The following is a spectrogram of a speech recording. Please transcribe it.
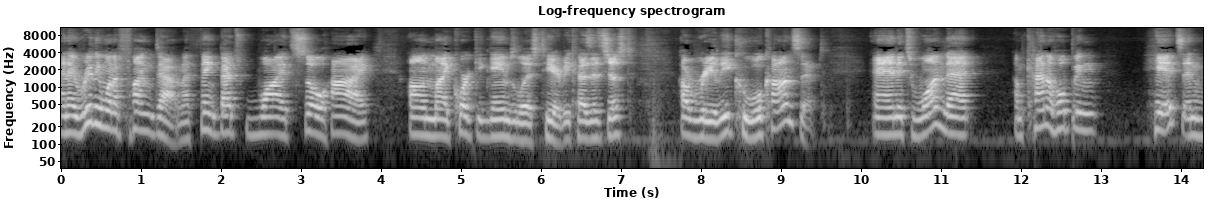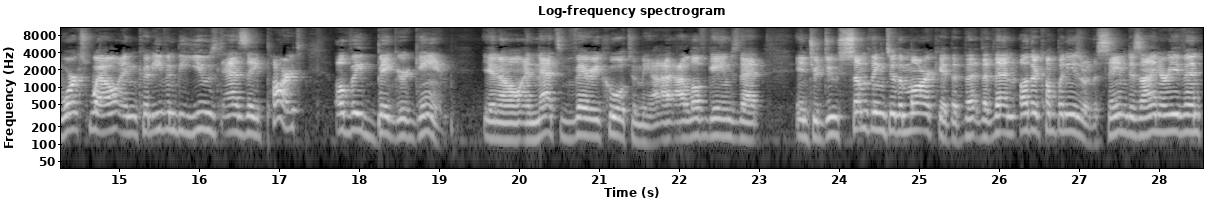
and I really want to find out. And I think that's why it's so high on my quirky games list here, because it's just a really cool concept. And it's one that I'm kind of hoping hits and works well and could even be used as a part of a bigger game. You know, and that's very cool to me. I, I love games that introduce something to the market that, that, that then other companies or the same designer even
